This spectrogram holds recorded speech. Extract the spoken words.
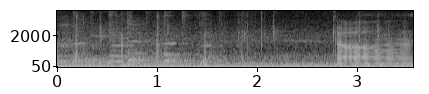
the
